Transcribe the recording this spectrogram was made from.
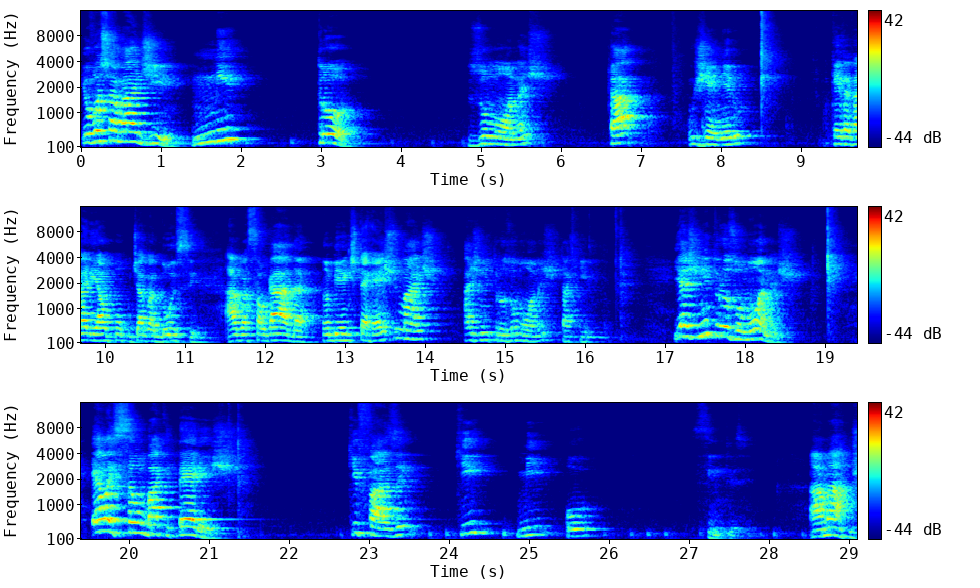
Eu vou chamar de nitrosomonas, tá? O gênero, que vai variar um pouco de água doce, água salgada, ambiente terrestre, mas as nitrosomonas, tá aqui. E as nitrosomonas elas são bactérias que fazem quimiossíntese. Ah, Marcos,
